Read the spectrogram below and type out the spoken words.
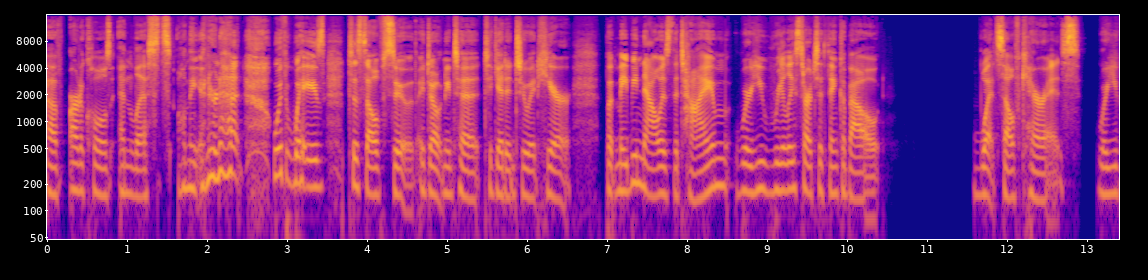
of articles and lists on the internet with ways to self-soothe. I don't need to to get into it here, but maybe now is the time where you really start to think about what self-care is, where you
